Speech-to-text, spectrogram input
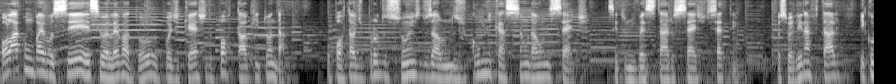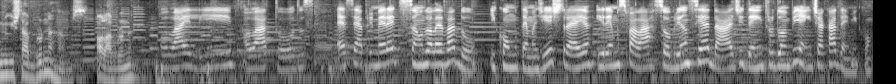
Olá, como vai você? Esse é o Elevador, o podcast do Portal Quinto Andar, o portal de produções dos alunos de comunicação da Unicet, Centro Universitário 7 de Setembro. Eu sou Eli Naftali e comigo está a Bruna Ramos. Olá, Bruna. Olá, Eli. Olá a todos. Essa é a primeira edição do Elevador e, como tema de estreia, iremos falar sobre ansiedade dentro do ambiente acadêmico.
